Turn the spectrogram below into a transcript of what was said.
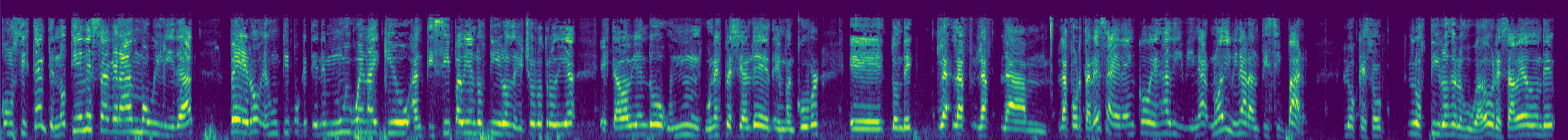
consistente, no tiene esa gran movilidad, pero es un tipo que tiene muy buen IQ, anticipa bien los tiros. De hecho, el otro día estaba viendo un, un especial de, en Vancouver eh, donde la, la, la, la, la fortaleza de Denko es adivinar, no adivinar, anticipar lo que son los tiros de los jugadores, sabe a dónde,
